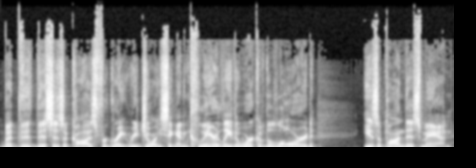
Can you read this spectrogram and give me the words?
But th- this is a cause for great rejoicing, and clearly the work of the Lord is upon this man.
